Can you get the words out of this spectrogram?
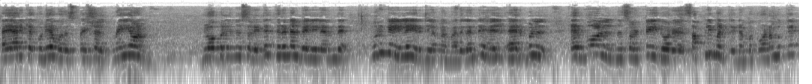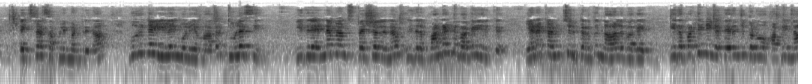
தயாரிக்கக்கூடிய ஒரு ஸ்பெஷல் மெய்யான் குளோபல்னு சொல்லிட்டு திருநெல்வேலியில இருந்து முருங்கை இலை இருக்குல்ல மேம் அதுல இருந்து ஹெர்பல் ஹெர்பால்னு சொல்லிட்டு இது ஒரு சப்ளிமெண்ட்ரி நமக்கு உடம்புக்கு எக்ஸ்ட்ரா சப்ளிமெண்ட்ரி தான். முருங்கை இலை மூலியமாக துளசி இதுல என்ன மேம் ஸ்பெஷல்னா இதுல பன்னெண்டு வகை இருக்கு. எனக்கு அனுப்பிச்சிருக்கிறது நாலு வகை. இத பத்தி நீங்க தெரிஞ்சுக்கணும் அப்படின்னா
